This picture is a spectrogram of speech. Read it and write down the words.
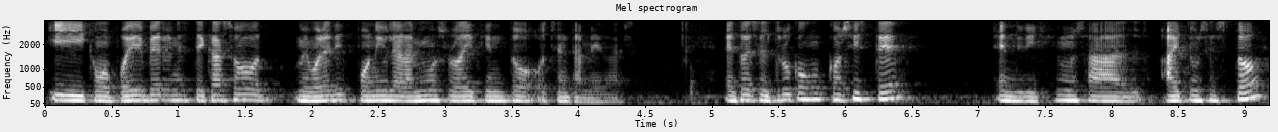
y como podéis ver en este caso memoria disponible ahora mismo solo hay 180 megas. Entonces el truco consiste en dirigirnos al iTunes Store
